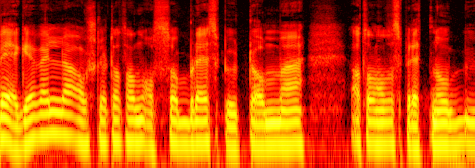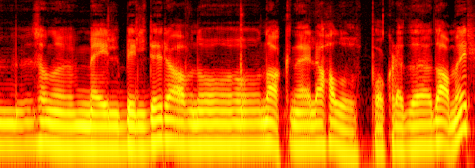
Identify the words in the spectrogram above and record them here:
VG vel avslørt at han også ble spurt om eh, at han hadde spredt noen sånne mailbilder av noen nakne eller halvpåkledde damer.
